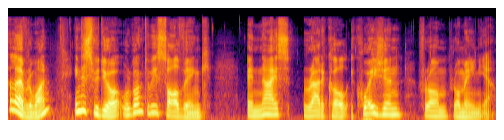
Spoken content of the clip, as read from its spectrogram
Hello everyone. In this video, we're going to be solving a nice radical equation from Romania.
